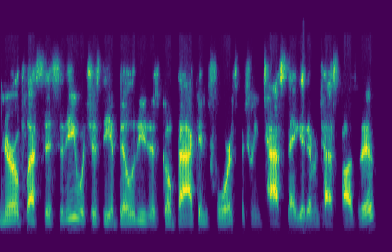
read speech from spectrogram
neuroplasticity, which is the ability to go back and forth between task negative and task positive.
